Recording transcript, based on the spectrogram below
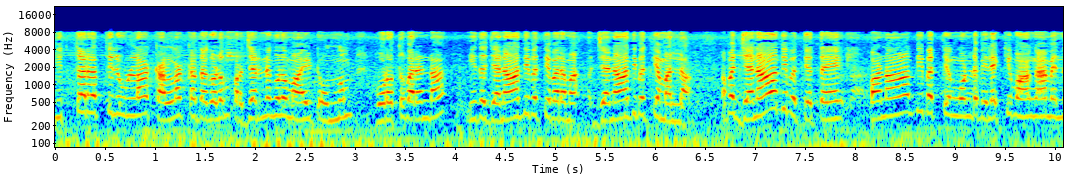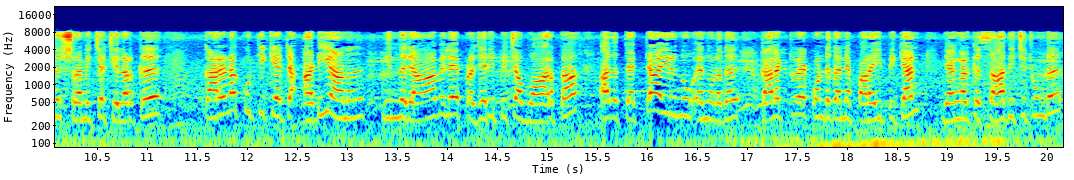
ഇത്തരത്തിലുള്ള കള്ളക്കഥകളും പ്രചരണങ്ങളുമായിട്ടൊന്നും പുറത്തു വരണ്ട. ഇത് ജനാധിപത്യപരമ ജനാധിപത്യമല്ല. അപ്പൊ ജനാധിപത്യത്തെ പണാധിപത്യം കൊണ്ട് വിലയ്ക്ക് വാങ്ങാമെന്ന് ശ്രമിച്ച ചിലർക്ക് കരണക്കുറ്റിക്കേറ്റ അടിയാണ് ഇന്ന് രാവിലെ പ്രചരിപ്പിച്ച വാർത്ത. അത് തെറ്റായിരുന്നു എന്നുള്ളത് കലക്ടറെ കൊണ്ട് തന്നെ പറയിപ്പിക്കാൻ ഞങ്ങൾക്ക് സാധിച്ചിട്ടുണ്ട്.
